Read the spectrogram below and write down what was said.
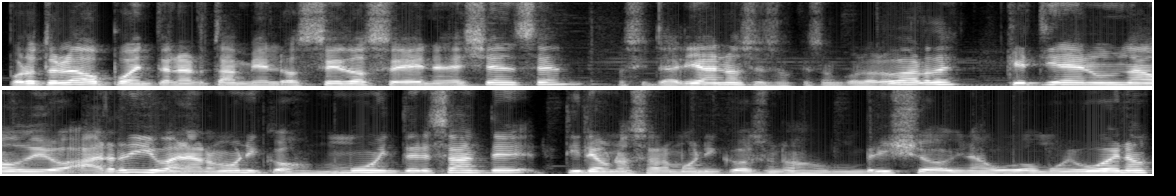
Por otro lado, pueden tener también los C12N de Jensen, los italianos, esos que son color verde, que tienen un audio arriba en armónicos muy interesante, tira unos armónicos, unos, un brillo y un agudo muy bueno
